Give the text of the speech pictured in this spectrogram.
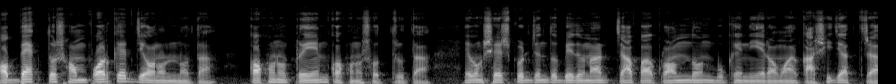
অব্যক্ত সম্পর্কের যে অনন্যতা, কখনো প্রেম, কখনো শত্রুতা এবং শেষ পর্যন্ত বেদনার চাপা ক্রন্দন বুকে নিয়ে রমার কাশীযাত্রা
